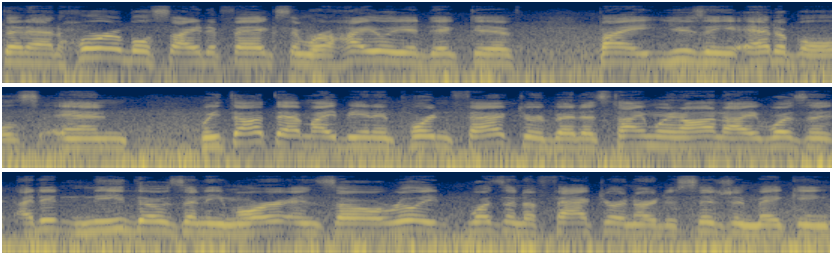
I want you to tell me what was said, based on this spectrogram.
that had horrible side effects and were highly addictive by using edibles. And we thought that might be an important factor but as time went on I wasn't I didn't need those anymore. And so it really wasn't a factor in our decision making.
